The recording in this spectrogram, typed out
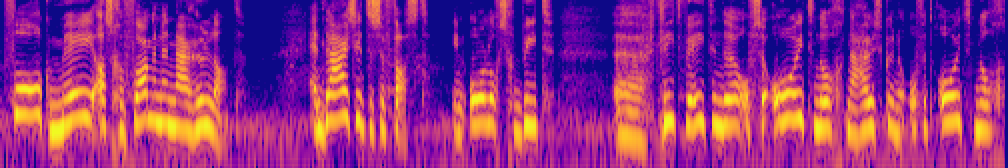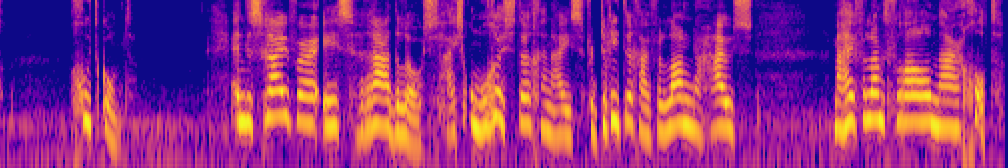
volk mee als gevangenen naar hun land. En daar zitten ze vast, in oorlogsgebied, uh, niet wetende of ze ooit nog naar huis kunnen, of het ooit nog goed komt. En de schrijver is radeloos. Hij is onrustig en hij is verdrietig. Hij verlangt naar huis. Maar hij verlangt vooral naar God.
